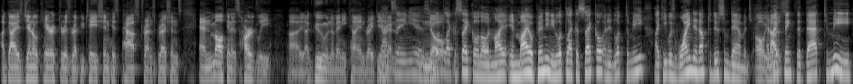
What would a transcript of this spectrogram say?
a guy's general character, his reputation, his past transgressions, and Malkin is hardly uh, a goon of any kind, right? Not You're- saying he is. No. He looked like a psycho, though. In my in my opinion, he looked like a psycho, and it looked to me like he was winding up to do some damage. Oh, and I think that that to me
